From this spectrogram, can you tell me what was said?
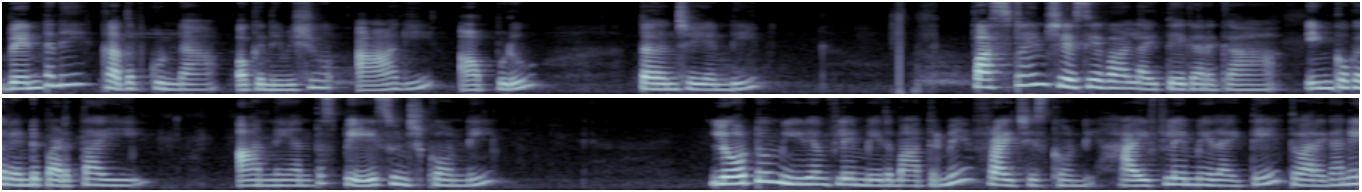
వెంటనే కదపకుండా ఒక నిమిషం ఆగి అప్పుడు టర్న్ చేయండి. ఫస్ట్ టైం చేసే అయితే గనక ఇంకొక రెండు పడతాయి అన్నీ అంత స్పేస్ ఉంచుకోండి. లో టు మీడియం ఫ్లేమ్ మీద మాత్రమే ఫ్రై చేసుకోండి. హై ఫ్లేమ్ మీద అయితే త్వరగానే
